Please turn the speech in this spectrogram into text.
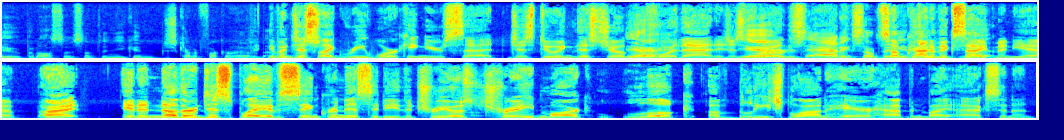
do, but also something you can just kind of fuck around about. Even just like reworking your set, just doing this joke Yeah. before that, it just Yeah, or just adding something some kind of into- yeah. excitement. Yeah. All right. In another display of synchronicity, the trio's trademark look of bleach blonde hair happened by accident.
